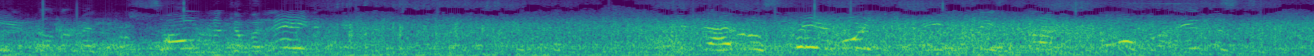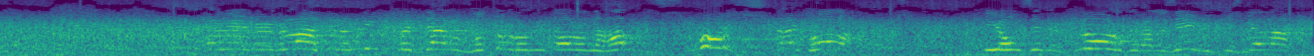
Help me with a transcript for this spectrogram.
eer dan met persoonlijke belediging. We hebben ons veel moeite gegeven deze prachtige te sturen. En we, laten hem niet bederven een, door een Hans uit Holland. Die ons in het noorden wel eens eventjes wil laten...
